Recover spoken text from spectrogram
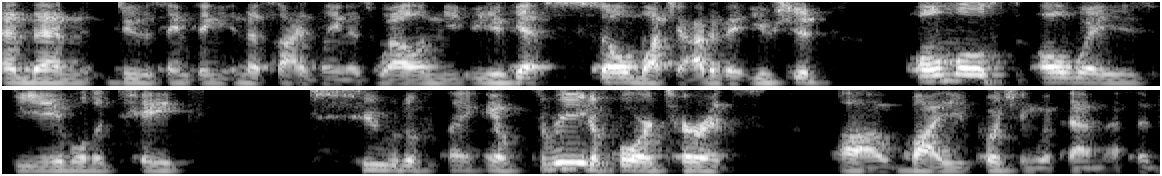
and then do the same thing in the side lane as well. And you, you get so much out of it. You should almost always be able to take two to you know three to four turrets uh, by pushing with that method.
